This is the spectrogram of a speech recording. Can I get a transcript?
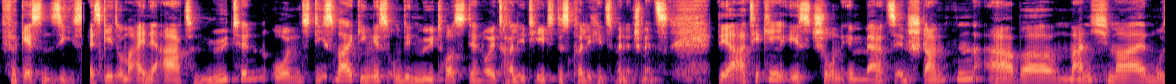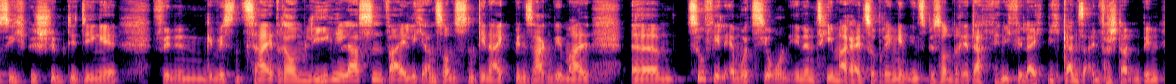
vergessen Sie es. Es geht um eine Art Mythen und diesmal ging es um den Mythos der Neutralität des Qualitätsmanagements. Der Artikel ist schon im März entstanden, aber manchmal muss ich bestimmte Dinge für einen gewissen Zeitraum liegen lassen, weil ich ansonsten geneigt bin, sagen wir mal, ähm, zu viel Emotion in ein Thema reinzubringen, insbesondere dann, wenn ich vielleicht nicht ganz einfach einverstanden bin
